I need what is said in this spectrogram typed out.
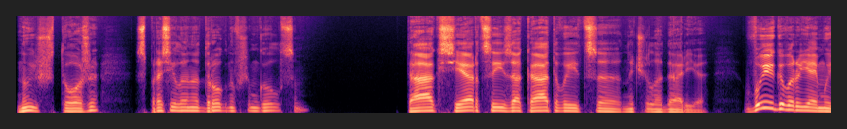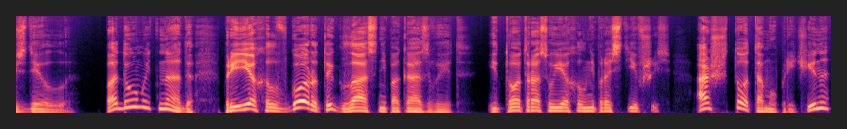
«Ну и что же?» — спросила она дрогнувшим голосом. «Так сердце и закатывается», — начала Дарья. «Выговор я ему сделала. Подумать надо. Приехал в город и глаз не показывает. И тот раз уехал, не простившись. А что тому причина?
